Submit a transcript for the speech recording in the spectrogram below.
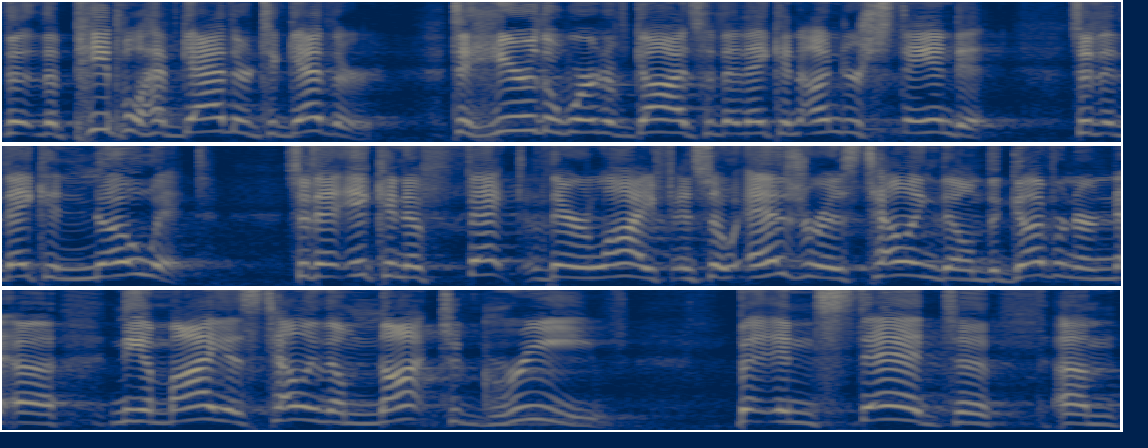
the, the people have gathered together to hear the word of God so that they can understand it, so that they can know it, so that it can affect their life. And so Ezra is telling them, the governor uh, Nehemiah is telling them not to grieve, but instead to, um,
